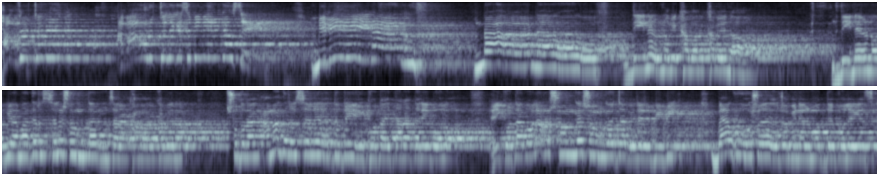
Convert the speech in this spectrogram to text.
হযরত জাবের আবার চলে গেছে বিবির না না, দিনের নবী খাবার খাবে না। দিনের নবী আমাদের ছেলে সন্তান ছাড়া খাবার খাবে না। সুতরাং আমাদের ছেলে দুটি কোথায় তাড়াতাড়ি বলো। এই কথা বলার সঙ্গে সঙ্গে জাবিরের বিবি বেহুশ হয়ে জমিনের মধ্যে পড়ে গেছে।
